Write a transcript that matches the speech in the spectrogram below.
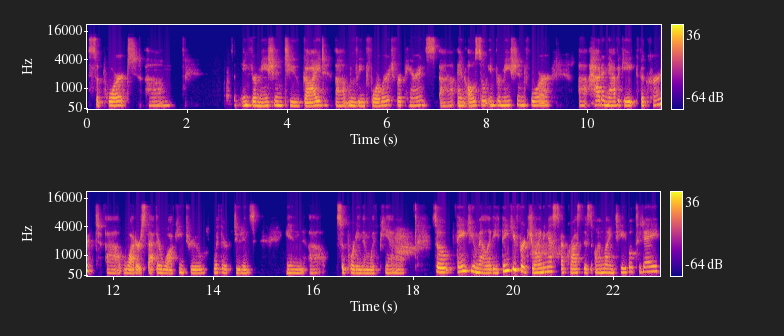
support, um, information to guide uh, moving forward for parents, uh, and also information for uh, how to navigate the current uh, waters that they're walking through with their students in uh, supporting them with piano. So, thank you, Melody. Thank you for joining us across this online table today.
